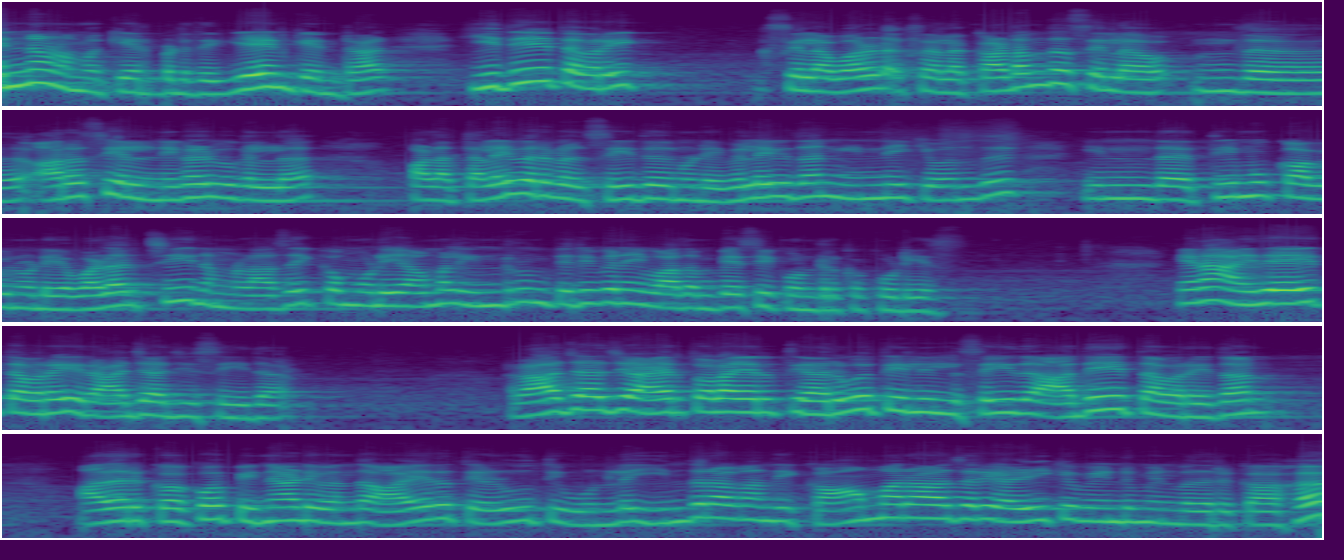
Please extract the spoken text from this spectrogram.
எண்ணம் நமக்கு ஏற்படுது. ஏன் என்றால் இதே தவறை சில வருட சில கடந்த சில இந்த அரசியல் நிகழ்வுகளில் பல தலைவர்கள் செய்ததனுடைய விளைவுதான் இன்னைக்கு வந்து இந்த திமுகவினுடைய வளர்ச்சி. நம்மளை அசைக்க முடியாமல் இன்றும் பிரிவினைவாதம் பேசிக் கொண்டிருக்கக்கூடிய ஏன்னா இதே தவறை ராஜாஜி செய்தார். ராஜாஜி ஆயிரத்தி தொள்ளாயிரத்தி அறுபத்தி ஏழில் செய்த அதே தவறை தான் அதற்காக பின்னாடி வந்து ஆயிரத்தி எழுபத்தி ஒன்றில் இந்திரா காந்தி காமராஜரை அழிக்க வேண்டும் என்பதற்காக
